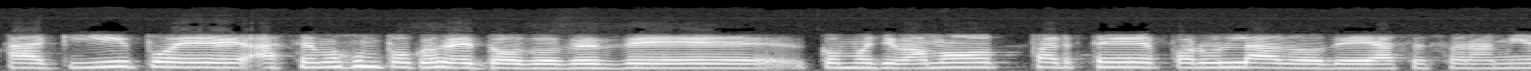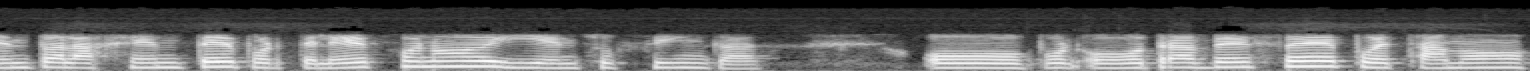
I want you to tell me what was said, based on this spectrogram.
aquí pues hacemos un poco de todo, desde como llevamos parte, por un lado, de asesoramiento a la gente por teléfono y en sus fincas, o, por, otras veces pues estamos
